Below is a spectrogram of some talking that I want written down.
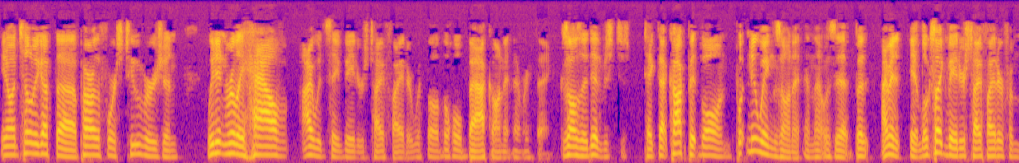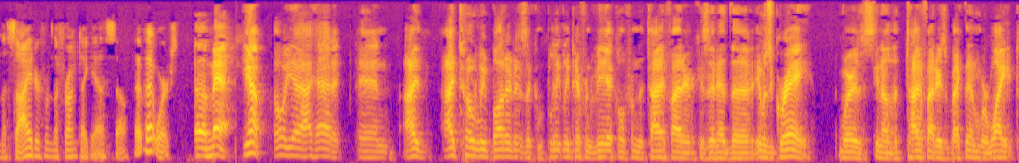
you know, until we got the Power of the Force 2 version, we didn't really have, I would say, Vader's Tie Fighter with the, the whole back on it and everything. Because all they did was just take that cockpit ball and put new wings on it, and that was it. But I mean, it, it looks like Vader's Tie Fighter from the side or from the front, I guess. So that that works. Uh, Matt. Yep. Oh yeah, I had it, and I I totally bought it as a completely different vehicle from the Tie Fighter because it had the it was gray, whereas you know the Tie Fighters back then were white.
